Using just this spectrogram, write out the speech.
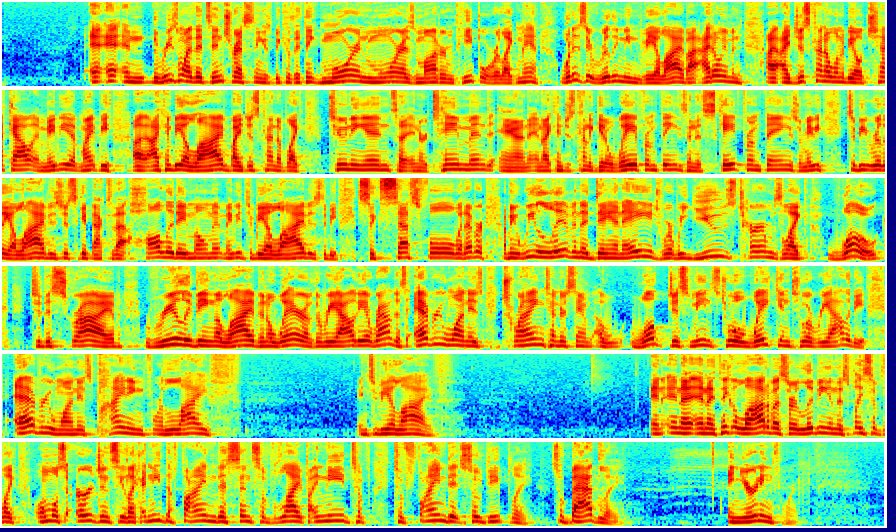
And, the reason why that's interesting is because I think more and more as modern people, we're like, man, what does it really mean to be alive? I, don't even, I, just kind of want to be able to check out, and maybe it might be, uh, I can be alive by just kind of like tuning in to entertainment, and, and I can just kind of get away from things and escape from things, or maybe to be really alive is just to get back to that holiday moment. Maybe to be alive is to be successful, whatever. I mean, we live in a day and age where we use terms like woke to describe really being alive and aware of the reality around us. Everyone is trying to understand. Woke just means to awaken to a reality. Everyone is pining for life and to be alive. And, and, I, and I think a lot of us are living in this place of like almost urgency, like I need to find this sense of life. I need to, to find it so deeply, so badly, and yearning for it.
